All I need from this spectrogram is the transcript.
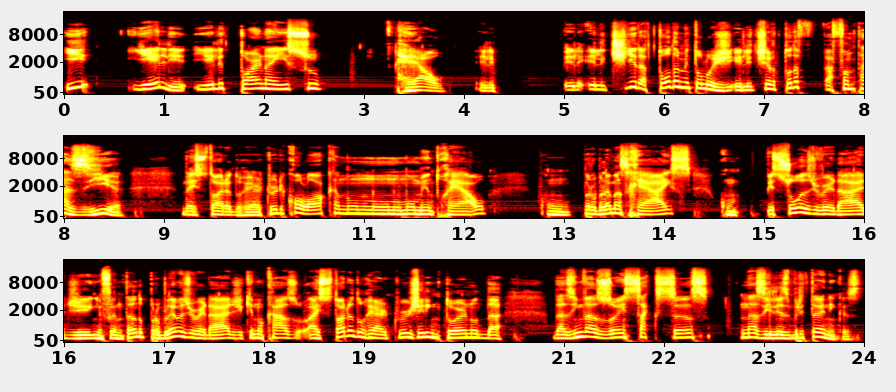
e, e, ele, e ele torna isso real. Ele, ele, ele tira toda a mitologia, ele tira toda a fantasia da história do Rei Arthur e coloca num, num, num momento real, com problemas reais, com pessoas de verdade, enfrentando problemas de verdade, que no caso a história do Rei Arthur gira em torno da, das invasões saxãs nas ilhas britânicas.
